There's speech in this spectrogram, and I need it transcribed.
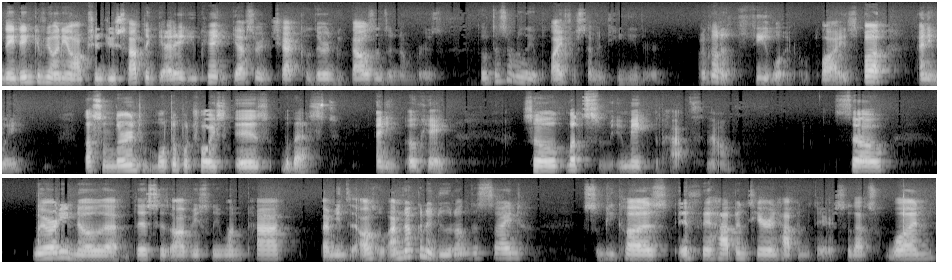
they didn't give you any options. You just have to get it. You can't guess or check because there would be thousands of numbers. So it doesn't really apply for 17 either. I gotta see what it applies. But anyway, lesson learned, multiple choice is the best. Any okay. So let's make the paths now. So we already know that this is obviously one path. That means also I'm not gonna do it on this side so because if it happens here, it happens there. So that's one,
